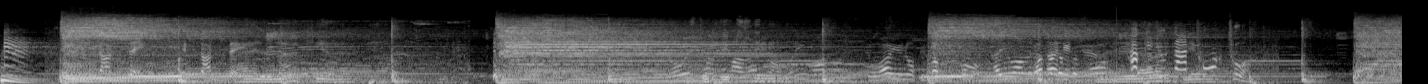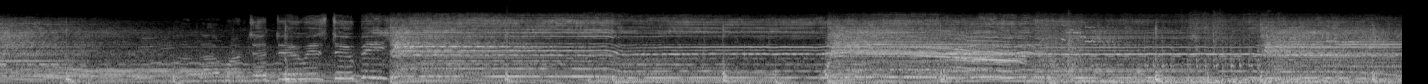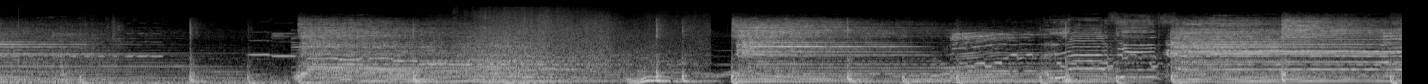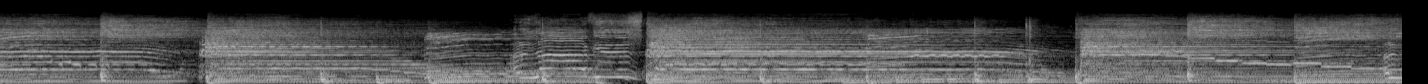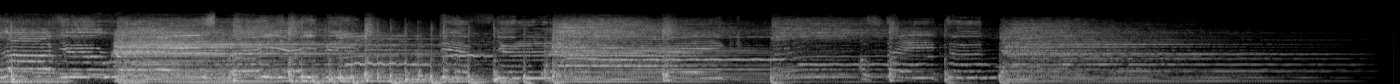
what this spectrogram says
It's not safe. It's not safe. I love you. Why you not pick up the phone? How you want? How can you not talk to him? I want to do alive.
